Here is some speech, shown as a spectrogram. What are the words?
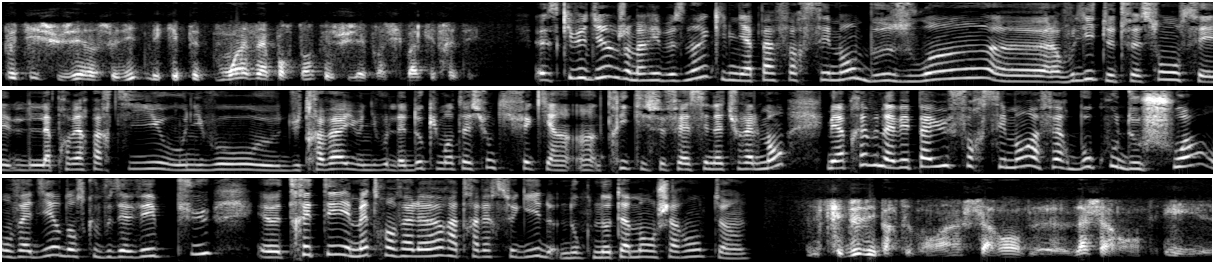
petit sujet insolite, mais qui est peut-être moins important que le sujet principal qui est traité. Euh, ce qui veut dire, Jean-Marie Beznin, qu'il n'y a pas forcément besoin. Euh, alors vous le dites, de toute façon, c'est la première partie au niveau euh, du travail, au niveau de la documentation, qui fait qu'il y a un, tri qui se fait assez naturellement. Mais après, vous n'avez pas eu forcément à faire beaucoup de choix, on va dire, dans ce que vous avez pu traiter et mettre en valeur à travers ce guide, donc notamment en Charente. Ces deux départements, hein, Charente, la Charente et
